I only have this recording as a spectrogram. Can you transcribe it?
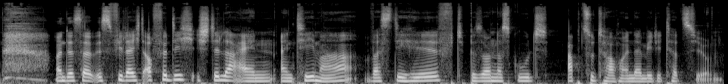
Und deshalb ist vielleicht auch für dich Stille ein, ein Thema, was dir hilft, besonders gut abzutauchen in der Meditation.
